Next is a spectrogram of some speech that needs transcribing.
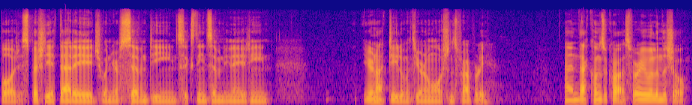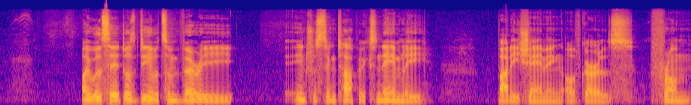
but especially at that age when you're 17, 16, 17, 18, you're not dealing with your emotions properly. And that comes across very well in the show. I will say it does deal with some very interesting topics, namely body shaming of girls from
